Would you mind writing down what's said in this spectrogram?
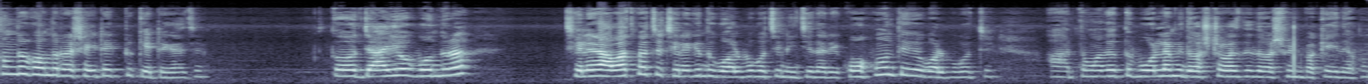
সুন্দর গন্ধটা, সেইটা একটু কেটে গেছে। তো যাই হোক বন্ধুরা ছেলের আওয়াজ পাচ্ছে ছেলে কিন্তু গল্প করছে নিচে দাঁড়িয়ে কখন থেকে গল্প করছে? আর তোমাদের তো বললামই দশটা বাজতে দশ মিনিট বাকি দেখো।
